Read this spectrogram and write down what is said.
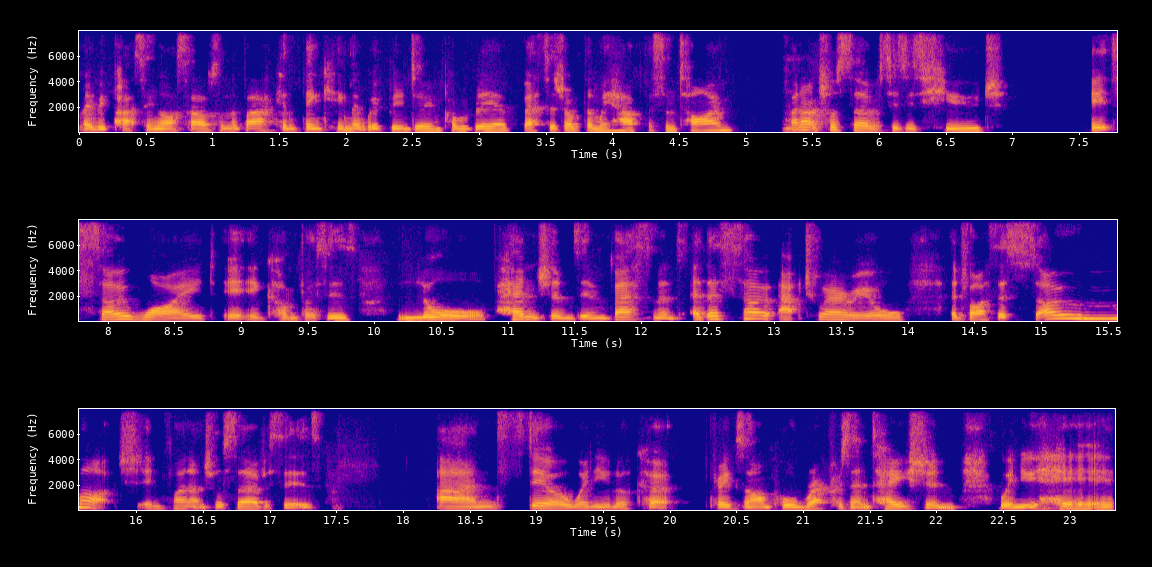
maybe patting ourselves on the back and thinking that we've been doing probably a better job than we have for some time. Mm. Financial services is huge. It's so wide. It encompasses law, pensions, investments. There's so actuarial advice. There's so much in financial services. And still, when you look at, for example, representation, when you hear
